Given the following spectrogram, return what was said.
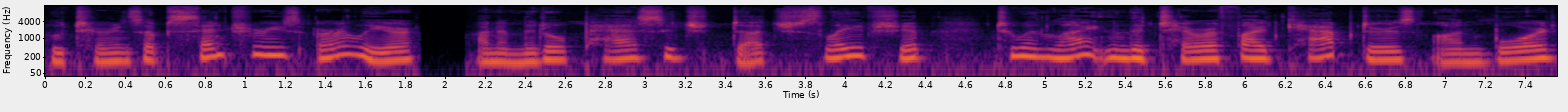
who turns up centuries earlier on a Middle Passage Dutch slave ship to enlighten the terrified captors on board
